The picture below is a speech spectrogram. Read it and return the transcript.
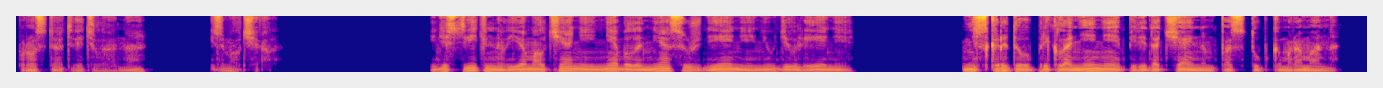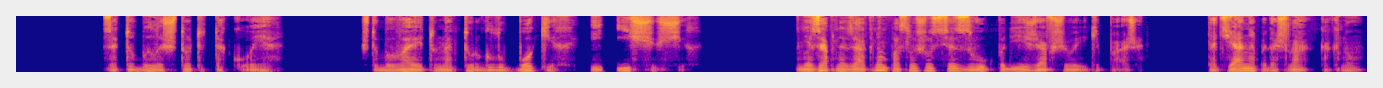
просто ответила она и замолчала. И действительно, в ее молчании не было ни осуждения, ни удивления, ни скрытого преклонения перед отчаянным поступком Романа. Зато было что-то такое, что бывает у натур глубоких и ищущих, Внезапно за окном послышался звук подъезжавшего экипажа. Татьяна подошла к окну.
